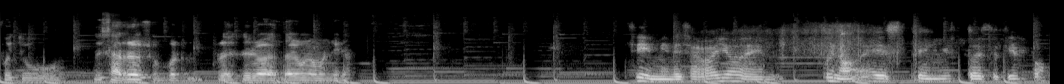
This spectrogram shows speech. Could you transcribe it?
fue tu desarrollo, por, decirlo de alguna manera. Sí, mi desarrollo, en, bueno, este, en todo este tiempo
